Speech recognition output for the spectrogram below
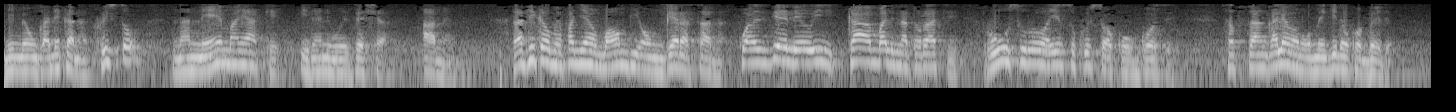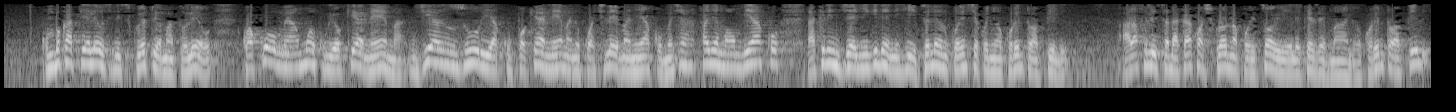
nimeunganika na kristo na neema yake inaniwezesha. Amen rafika umefanya maombi ongera sana. Kwanzia leo hii kaa mbali na torati. Ruhusu roho wa yesu kristo akuongoze. Sasa tutaangalia mambo mengine huko mbele. Kumbuka pia leo ni siku yetu ya matoleo kwa kuwa umeamua kugeokea neema. Njia nzuri ya kupokea neema ni kuachilia imani yako. Umeshafanya maombi yako lakini njia nyingine ni hii. Twende nikuonyeshe kwenye wakorinto wa pili. Alafu ili sadaka yako ya unapoitoa uielekeze mahali. Wakorinto wa pili.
